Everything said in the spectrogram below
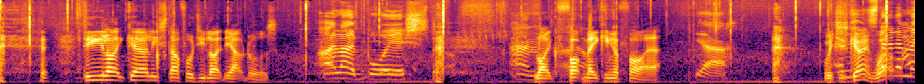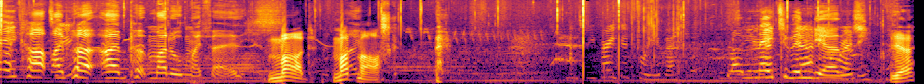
Do you like girly stuff or do you like the outdoors? I like boyish stuff. Like making a fire? Yeah. which is And going well. Instead of makeup, I put I put mud on my face. Mud, mud mask. Be very good for you then. Like native Indians. Yeah.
